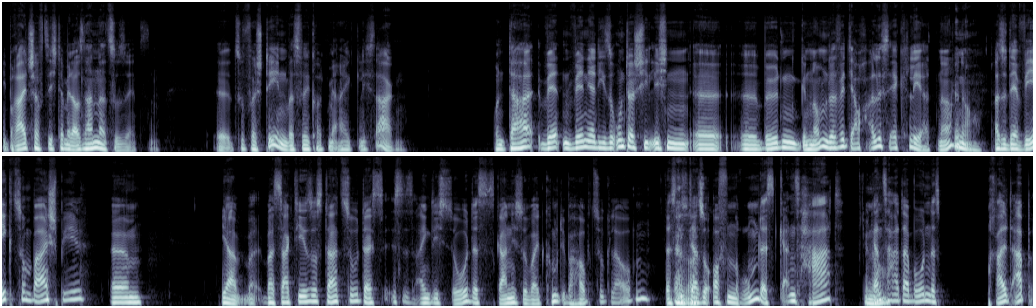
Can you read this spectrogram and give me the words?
Die Bereitschaft, sich damit auseinanderzusetzen, äh, zu verstehen, was will Gott mir eigentlich sagen. Und da werden, werden ja diese unterschiedlichen äh, äh, Böden genommen. Das wird ja auch alles erklärt. Ne? Genau. Also der Weg zum Beispiel, ähm, ja, wa- was sagt Jesus dazu? Das ist es eigentlich so, dass es gar nicht so weit kommt, überhaupt zu glauben. Das liegt Also- da so offen rum, das ist ganz hart, Genau. ganz harter Boden, das prallt ab,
